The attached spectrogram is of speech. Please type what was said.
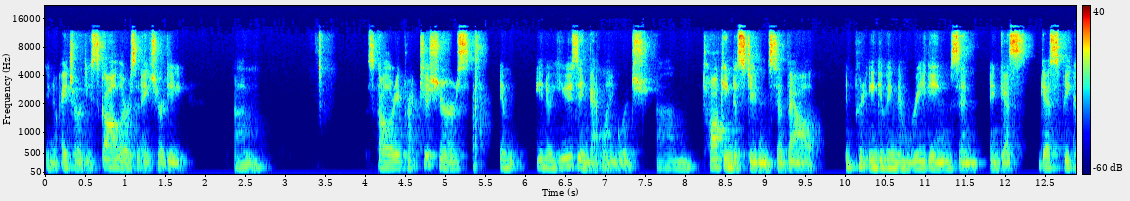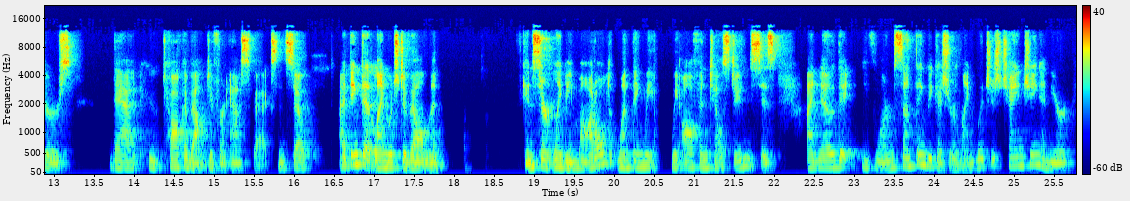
you know HRD scholars and HRD um, scholarly practitioners in you know using that language, um, talking to students about and putting and giving them readings and and guest guest speakers that who talk about different aspects. And so I think that language development can certainly be modeled. One thing we we often tell students is I know that you've learned something because your language is changing and your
